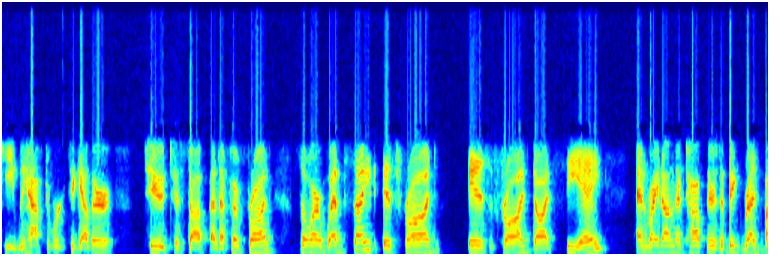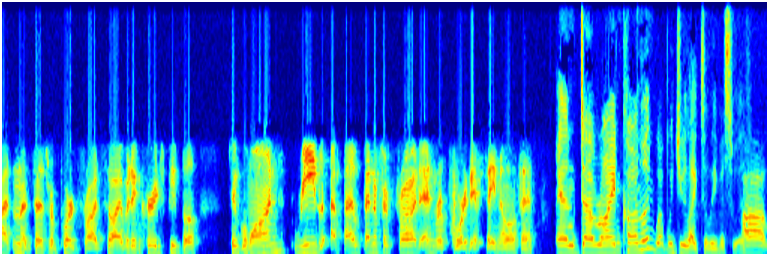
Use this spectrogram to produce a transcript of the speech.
key. We have to work together to, to stop benefit fraud. So our website is fraud is fraud.ca. And right on the top, there's a big red button that says report fraud. So I would encourage people to go on, read about benefit fraud, and report if they know of it. And uh, Ryan Conlon, what would you like to leave us with? Uh,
